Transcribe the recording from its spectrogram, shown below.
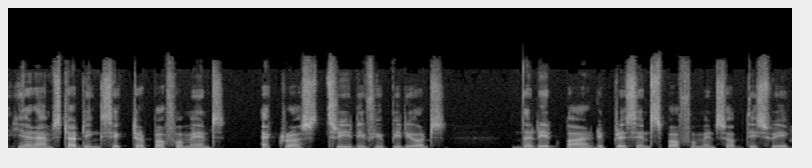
Here I am studying sector performance across three review periods. The red bar represents performance of this week,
